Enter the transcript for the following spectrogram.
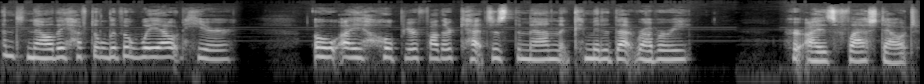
and now they have to live away out here. Oh, I hope your father catches the man that committed that robbery. Her eyes flashed out,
